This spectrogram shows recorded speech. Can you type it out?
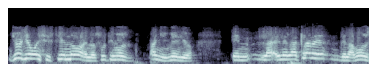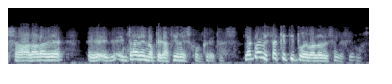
yo llevo insistiendo en los últimos año y medio en la, en la clave de la bolsa a la hora de eh, entrar en operaciones concretas. La clave está qué tipo de valores elegimos.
